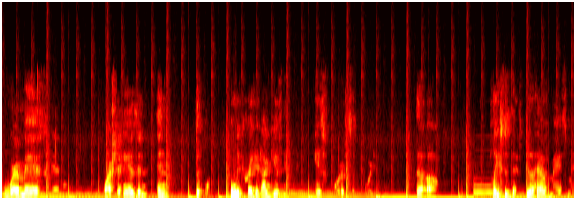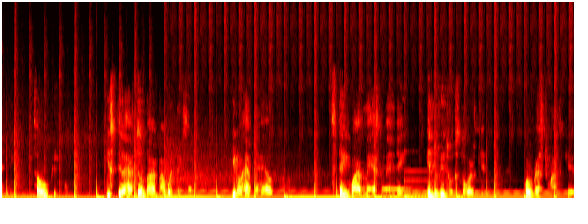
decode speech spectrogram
wear masks and wash your hands. And, and the only credit I give him is for supporting the uh, places that still have mask mandates. Told people you still have to abide by what they say. You don't have to have uh, statewide mask mandate. Individual stores can or restaurants can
